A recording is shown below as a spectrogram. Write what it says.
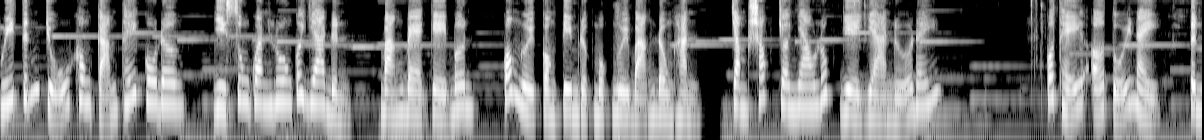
quý tín chủ không cảm thấy cô đơn vì xung quanh luôn có gia đình, bạn bè kề bên, có người còn tìm được một người bạn đồng hành, chăm sóc cho nhau lúc về già nữa đấy. Có thể ở tuổi này, tình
